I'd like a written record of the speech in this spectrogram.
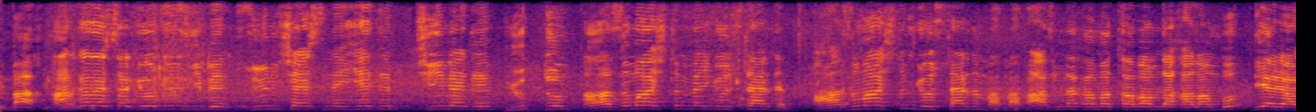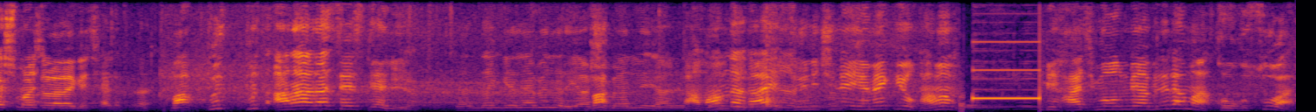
Bak arkadaşlar gördüğünüz gibi suyun içerisinde yedim, çiğnedim, yuttum, ağzımı açtım ve gösterdim. Ağzımı açtım gösterdim bak. Bak ağzımda kalan tabağımda kalan bu. Diğer yarışmacılara geçelim. Bak pırt pırt ara ara ses geliyor. Senden gelebilir. Yaşım Bak, 50 yani. Tamam da de- suyun içinde yemek yok tamam. Bir hacmi olmayabilir ama kokusu var.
